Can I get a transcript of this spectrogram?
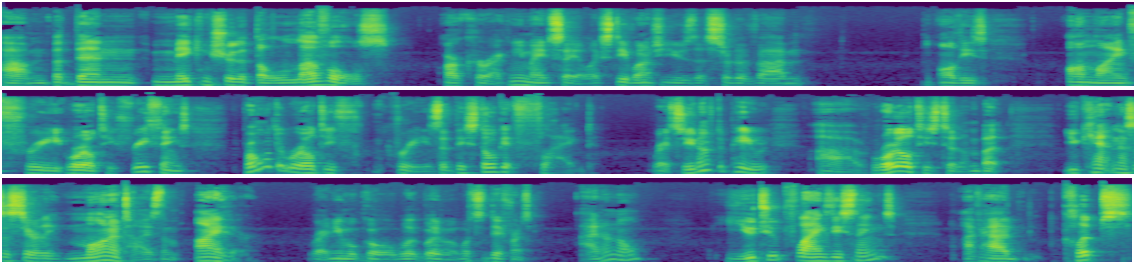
um, but then making sure that the levels are correct. And you might say, like Steve, why don't you use this sort of um, all these online free royalty free things. The problem with the royalty free is that they still get flagged, right? So you don't have to pay uh, royalties to them, but you can't necessarily monetize them either, right? and You will go, wait, wait a minute, what's the difference? I don't know. YouTube flags these things. I've had clips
